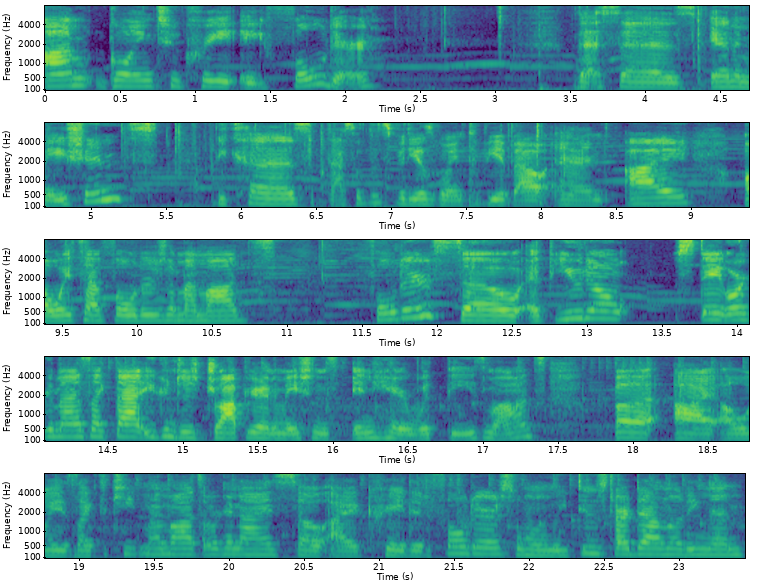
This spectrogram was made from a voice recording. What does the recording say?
I'm going to create a folder that says animations because that's what this video is going to be about. And I always have folders in my mods folder. So if you don't stay organized like that, you can just drop your animations in here with these mods. But I always like to keep my mods organized. So I created a folder. So when we do start downloading them,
